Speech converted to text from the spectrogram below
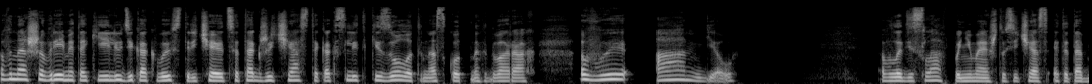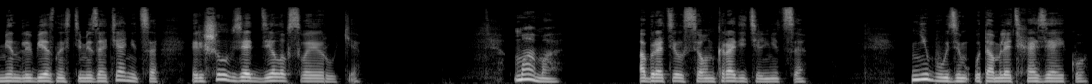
«В наше время такие люди, как вы, встречаются так же часто, как слитки золота на скотных дворах. Вы ангел!» Владислав, понимая, что сейчас этот обмен любезностями затянется, решил взять дело в свои руки. «Мама», — обратился он к родительнице, — «не будем утомлять хозяйку.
